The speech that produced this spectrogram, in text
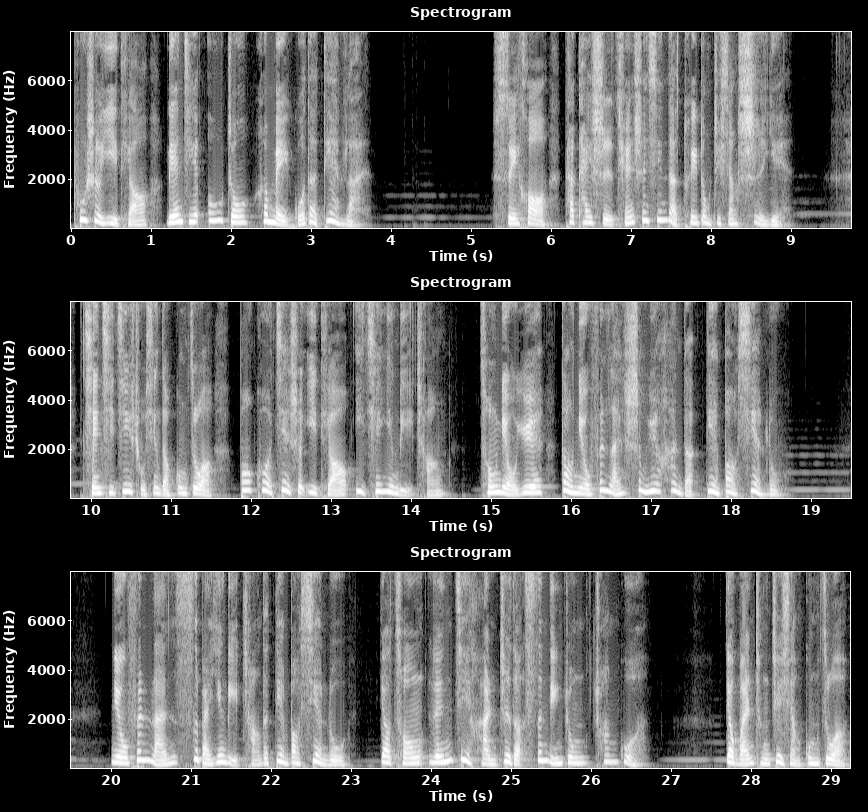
铺设一条连接欧洲和美国的电缆。随后，他开始全身心的推动这项事业。前期基础性的工作包括建设一条一千英里长、从纽约到纽芬兰圣约翰的电报线路。纽芬兰四百英里长的电报线路要从人迹罕至的森林中穿过。要完成这项工作，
